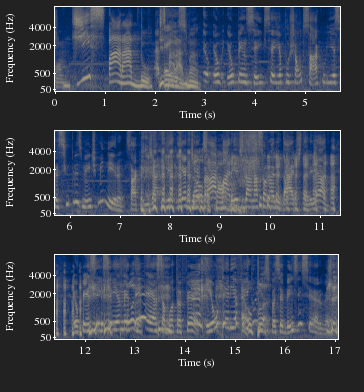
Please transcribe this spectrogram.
como. disparado, É disparado. isso, mano. Eu, eu, eu pensei que você ia puxar um saco e ia ser simplesmente mineira, saca? E já ia, ia quebrar só a parede da nacionalidade, tá ligado? Eu pensei que você ia meter essa, Botafé. Eu teria feito o pla- isso, pra ser bem sincero, velho.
